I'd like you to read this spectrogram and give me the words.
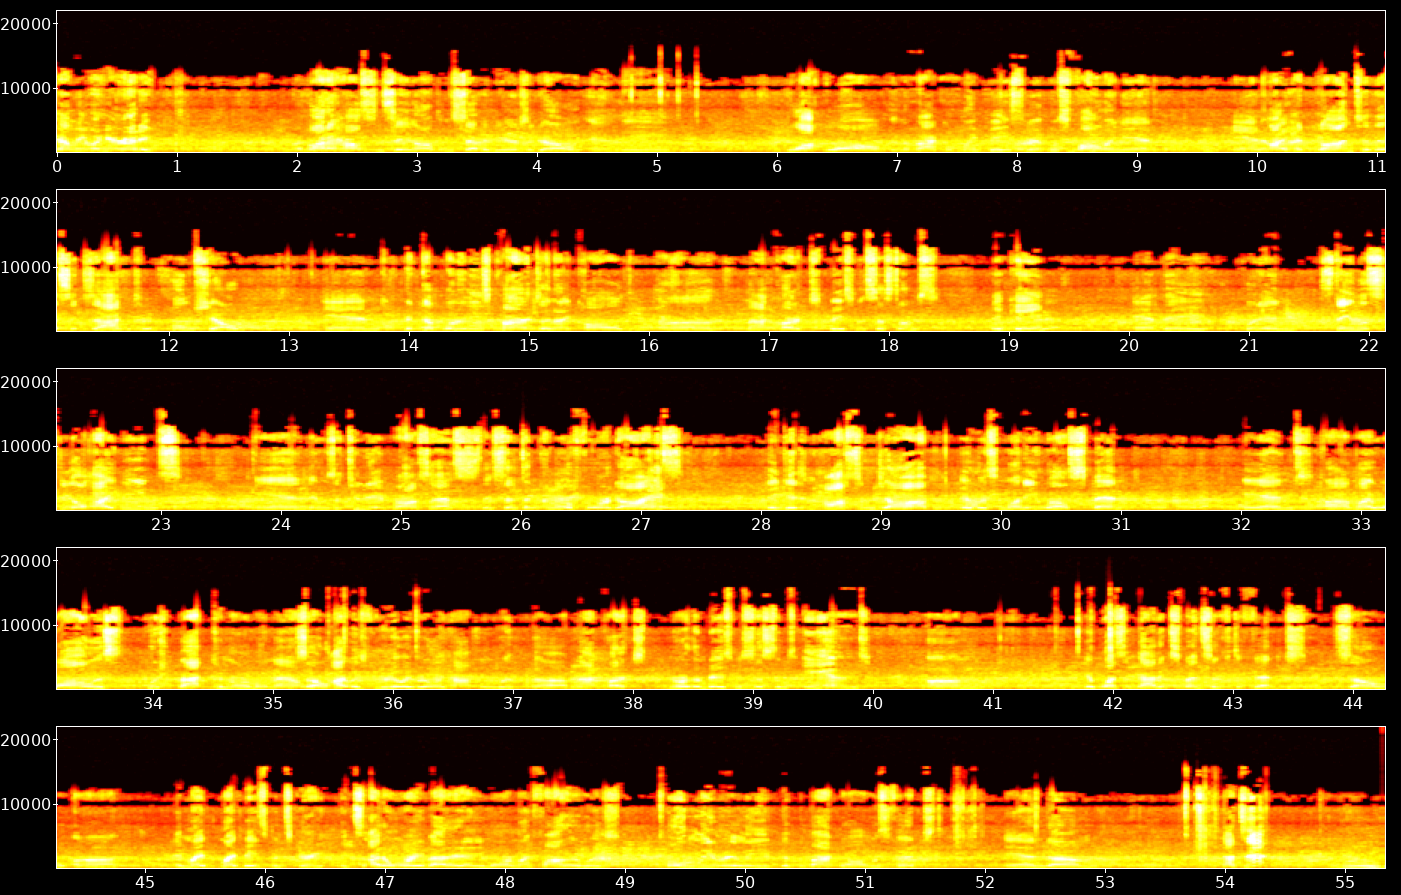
Tell me when you're ready. I bought a house in St. Albans seven years ago, and the block wall in the back of my basement was falling in. And I had gone to this exact home show and picked up one of these cards and I called uh, Matt Clark's Basement Systems. They came and they put in stainless steel I-beams and it was a two-day process. They sent a crew of four guys. They did an awesome job. It was money well spent and uh, my wall is pushed back to normal now. So I was really, really happy with uh, Matt Clark's Northern Basement Systems and um, it wasn't that expensive to fix. So, uh, and my, my basement's great. It's I don't worry about it anymore. My father was totally relieved that the back wall was fixed. And um, that's it. Woo.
